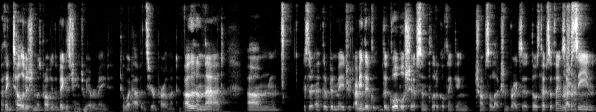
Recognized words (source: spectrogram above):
I think television was probably the biggest change we ever made to what happens here in Parliament. Other than that. Um, is there have there been major? I mean, the the global shifts in political thinking, Trump's election, Brexit, those types of things. I've seen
